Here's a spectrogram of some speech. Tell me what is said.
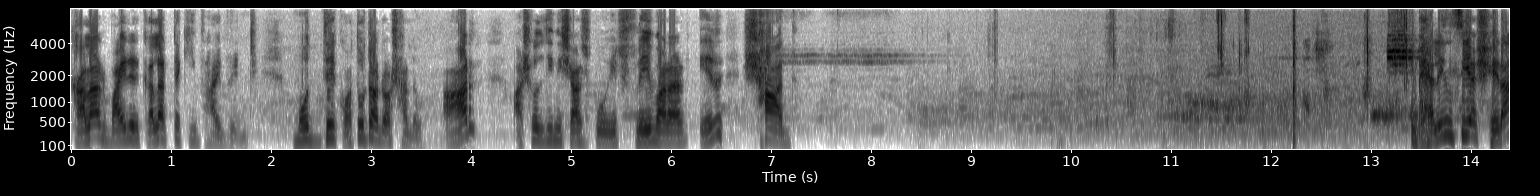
কালার বাইরের কালারটা কি ভাইব্রেন্ট মধ্যে কতটা রসালো। আর আসল জিনিস আসব এর ফ্লেভার আর এর স্বাদ। ভ্যালেন্সিয়া সেরা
